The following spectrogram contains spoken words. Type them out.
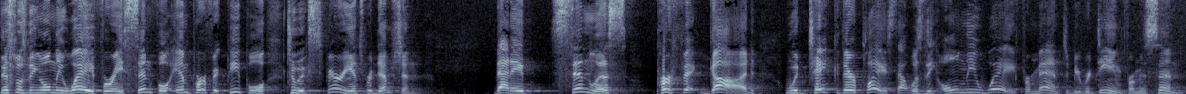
This was the only way for a sinful, imperfect people to experience redemption. That a sinless, perfect God would take their place. That was the only way for man to be redeemed from his sin.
